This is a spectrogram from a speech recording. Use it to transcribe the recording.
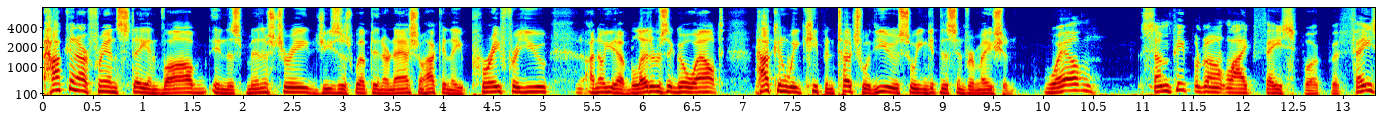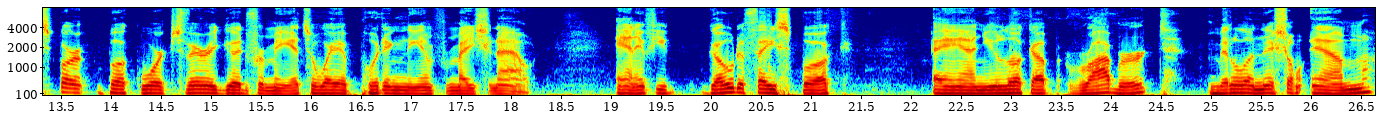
how can our friends stay involved in this ministry, Jesus Wept International? How can they pray for you? I know you have letters that go out. How can we keep in touch with you so we can get this information? Well, some people don't like Facebook, but Facebook book works very good for me. It's a way of putting the information out. And if you go to Facebook and you look up Robert, middle initial M,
